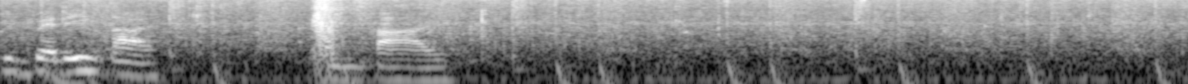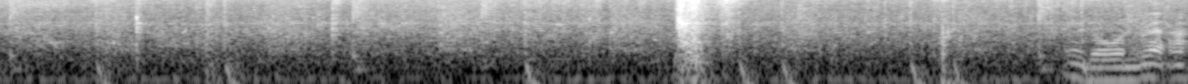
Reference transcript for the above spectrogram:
ยิงเปรย์ได้ยิงตาย ยิงตาย ไม่โดนด้วยอะ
